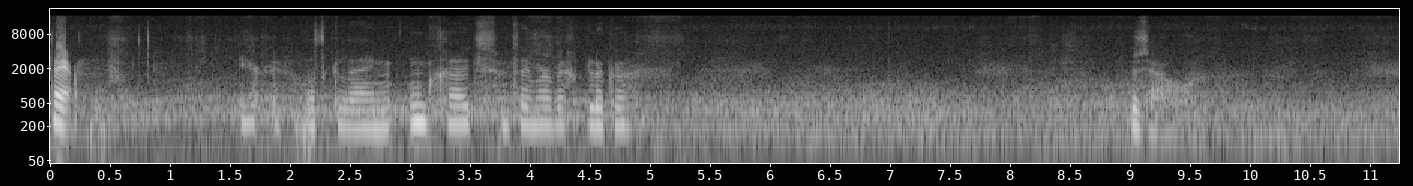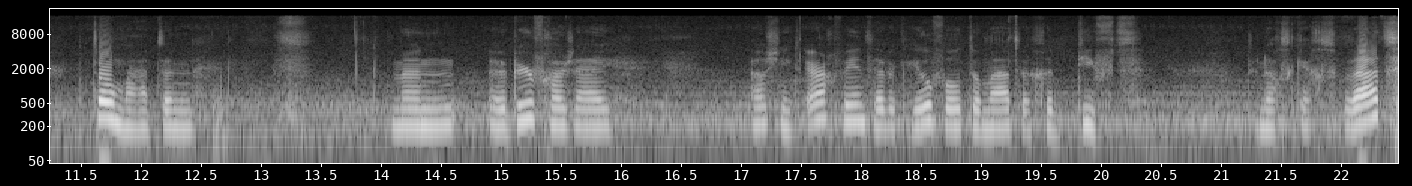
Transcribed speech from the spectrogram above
Nou ja. Hier even wat klein onkruid. Meteen maar wegplukken. Zo. Tomaten. Mijn uh, buurvrouw zei... Als je niet erg vindt, heb ik heel veel tomaten gediefd. Toen dacht ik echt, wat?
